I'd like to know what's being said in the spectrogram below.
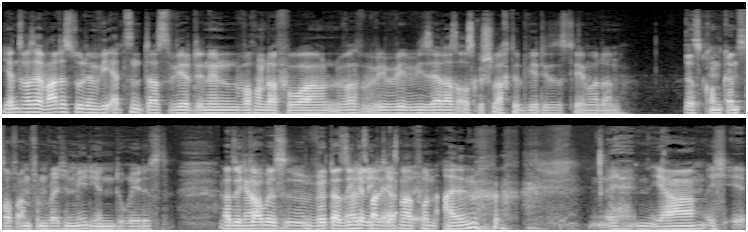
Jens, was erwartest du denn, wie ätzend das wird in den Wochen davor? Wie, wie, wie sehr das ausgeschlachtet wird, dieses Thema dann? Das kommt ganz drauf an, von welchen Medien du redest. Also ich ja. glaube, es wird da sicherlich. Erstmal von allen. Ja, ich,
